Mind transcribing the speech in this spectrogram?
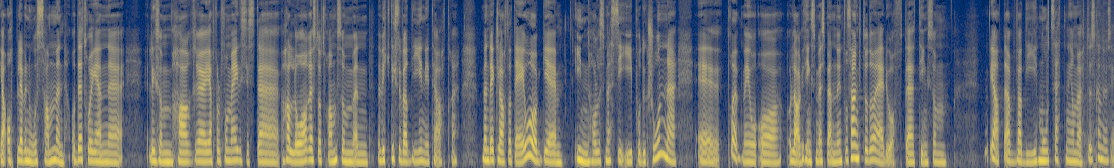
ja, opplever noe sammen. Og det tror jeg er en eh, liksom har, eh, iallfall for meg, det siste halve året stått fram som en, den viktigste verdien i teatret. Men det er klart at det er jo òg eh, innholdsmessig i produksjonene. Eh, prøver vi jo å, å, lage ting som er spennende og interessant, og da er det jo ofte ting som ja, der verdimotsetninger møtes, kan du si.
